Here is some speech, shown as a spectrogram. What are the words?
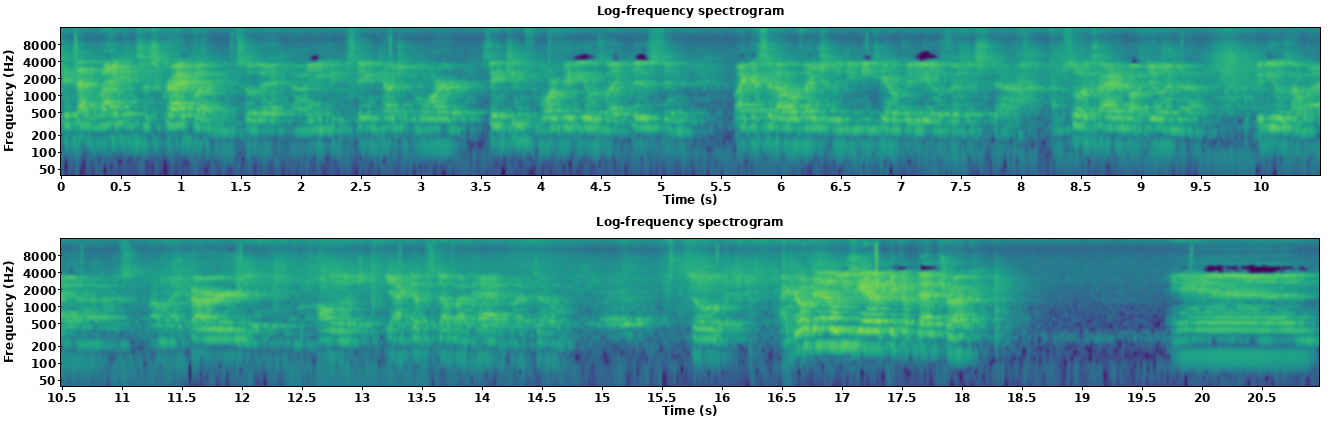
hit that like and subscribe button so that uh, you can stay in touch with more, stay tuned for more videos like this. And like I said, I'll eventually do detail videos. I just, uh, I'm so excited about doing uh, videos on my uh, on my cars and all the jacked up stuff I've had. But um, so I drove down to Louisiana to pick up that truck, and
